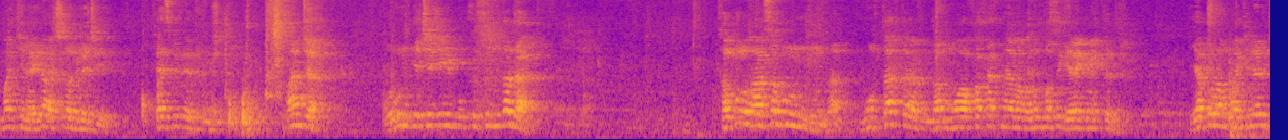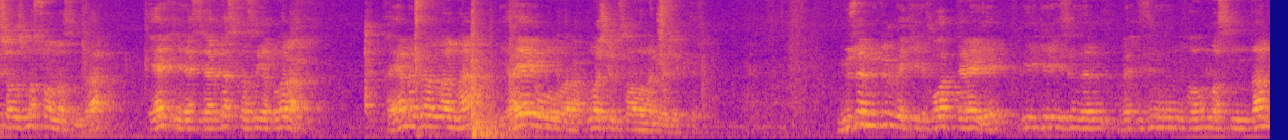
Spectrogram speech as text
makineyle açılabileceği tespit edilmiştir. Ancak yolun geçeceği bu kısımda da tapulu arsa bulunduğunda muhtar tarafından muvaffakatname alınması gerekmektedir. Yapılan makineli çalışma sonrasında el ile serbest kazı yapılarak kaya mezarlarına yaya yolu olarak ulaşım sağlanabilecektir. Müze Müdür Vekili Fuat Dereli, ilgili izinlerin ve izinin alınmasından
